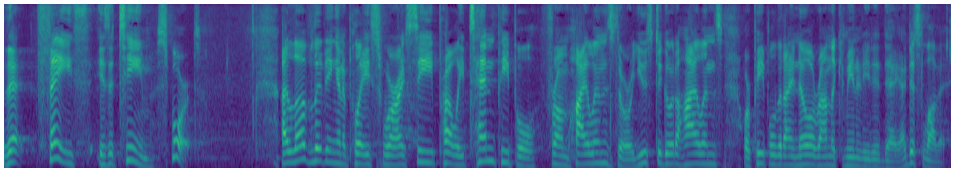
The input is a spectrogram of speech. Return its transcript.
That faith is a team sport. I love living in a place where I see probably 10 people from Highlands or used to go to Highlands or people that I know around the community today. I just love it.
